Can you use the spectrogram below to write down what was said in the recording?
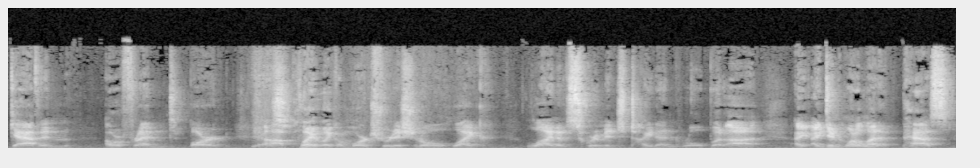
Gavin, our friend Bart, Yes. uh, play like a more traditional like line of scrimmage tight end role. But uh, I, I didn't want to let it pass.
